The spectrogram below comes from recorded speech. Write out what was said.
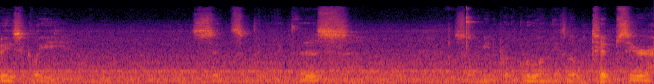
These basically sit something like this. So we need to put glue on these little tips here.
